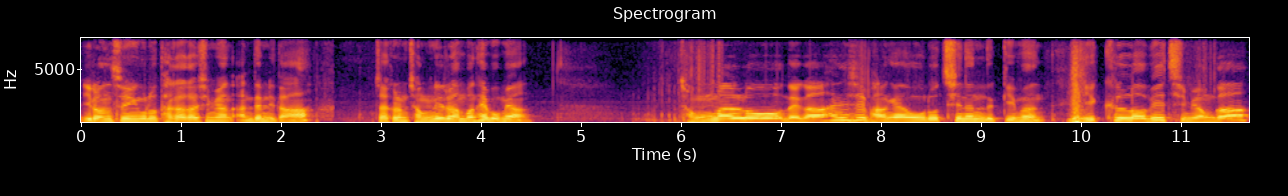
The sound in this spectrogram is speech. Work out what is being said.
이런 스윙으로 다가가시면 안 됩니다. 자, 그럼 정리를 한번 해보면 정말로 내가 한시 방향으로 치는 느낌은 이 클럽이 지면과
